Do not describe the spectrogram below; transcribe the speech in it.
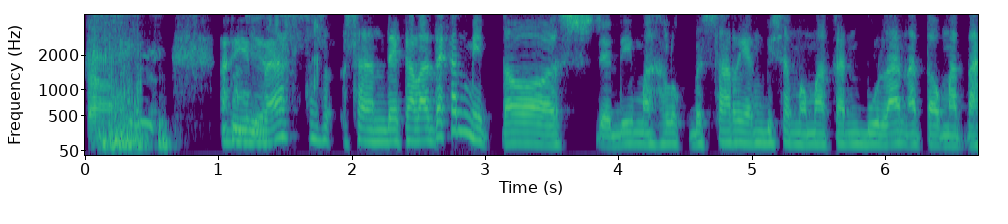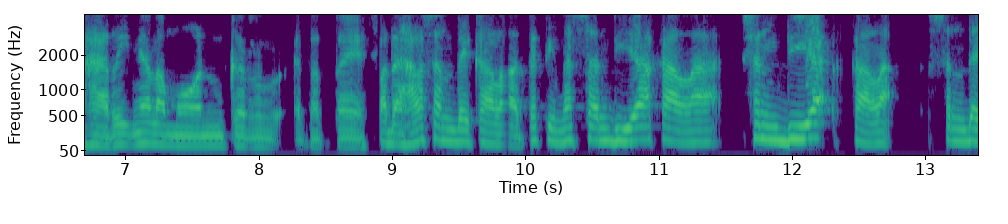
Dina sandekala teh kan mitos. Jadi makhluk besar yang bisa memakan bulan atau mataharinya lamun keur eta teh. Padahal sandekala teh tina sandia kala, sendia kala Senda,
